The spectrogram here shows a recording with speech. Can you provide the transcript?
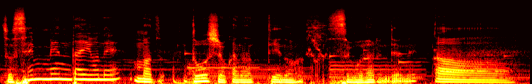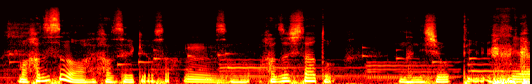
ちょ洗面台をねまずどうしようかなっていうのはすごいあるんだよね。あまあ外すのは外せるけどさ、あうん。その外した後何しようっていう。いや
